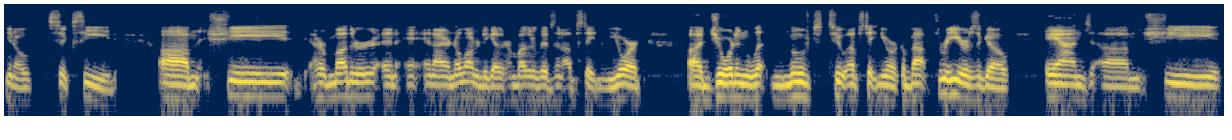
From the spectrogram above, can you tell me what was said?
you know, succeed. Um, she, her mother, and and I are no longer together. Her mother lives in upstate New York. Uh, Jordan moved to upstate New York about three years ago, and um, she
